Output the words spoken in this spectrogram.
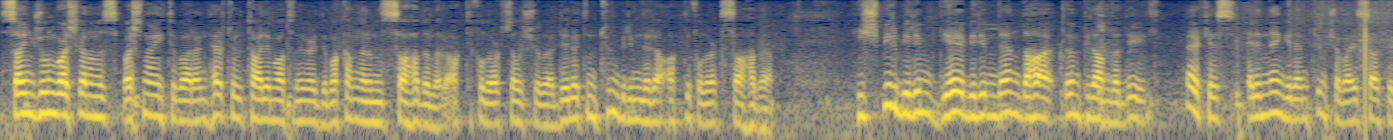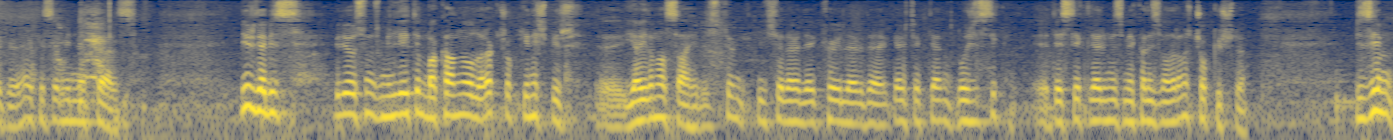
Sayın Cumhurbaşkanımız başından itibaren her türlü talimatını verdi. Bakanlarımız sahadalar, aktif olarak çalışıyorlar. Devletin tüm birimleri aktif olarak sahada. Hiçbir birim diğer birimden daha ön planda değil. Herkes elinden gelen tüm çabayı sarf ediyor. Herkese minnettarız. Bir de biz biliyorsunuz Milli Eğitim Bakanlığı olarak çok geniş bir e, yayılıma sahibiz. Tüm ilçelerde, köylerde gerçekten lojistik e, desteklerimiz, mekanizmalarımız çok güçlü. Bizim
